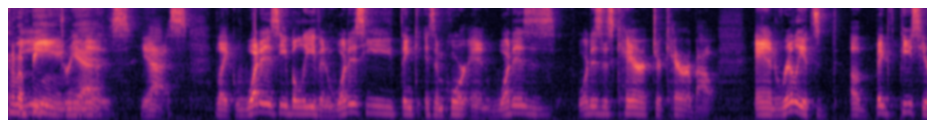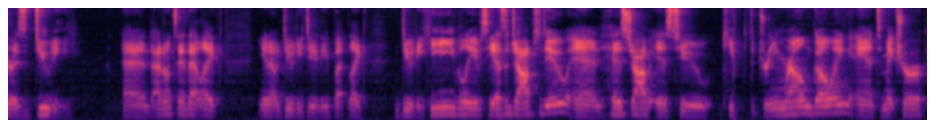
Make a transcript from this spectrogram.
Kind of a being, Dream yeah. is. Yes. Like, what does he believe in? What does he think is important? What is what does this character care about? And really, it's a big piece here is duty. And I don't say that like, you know, duty, duty, but like duty. He believes he has a job to do, and his job is to keep the dream realm going and to make sure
